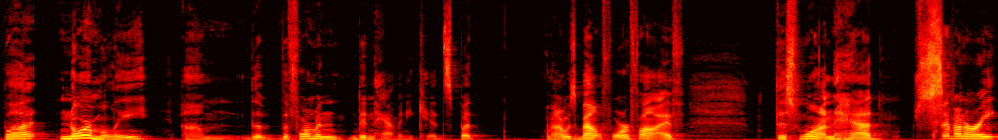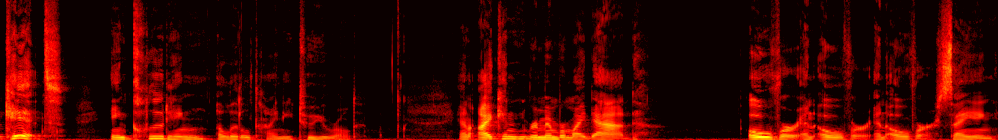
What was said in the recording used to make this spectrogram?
But normally, um, the, the foreman didn't have any kids. But when I was about four or five, this one had seven or eight kids, including a little tiny two year old. And I can remember my dad over and over and over saying,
